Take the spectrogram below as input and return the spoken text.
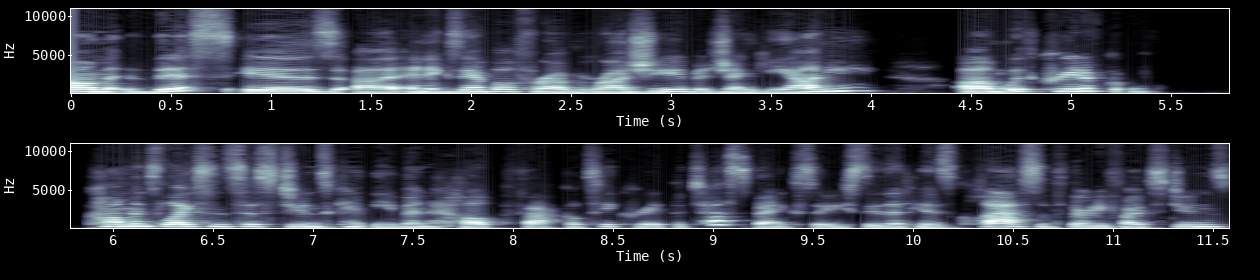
Um, this is uh, an example from Rajiv Jhangiani. Um, with Creative Commons licenses, students can even help faculty create the test bank. So you see that his class of 35 students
